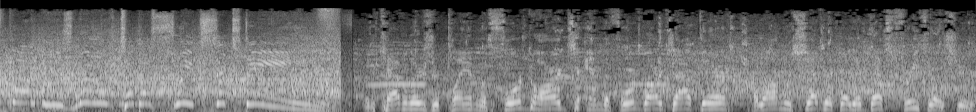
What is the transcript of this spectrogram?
Spartans move to the Sweet 16. The Cavaliers are playing with four guards, and the four guards out there, along with Cedric, are their best free throw shooters.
